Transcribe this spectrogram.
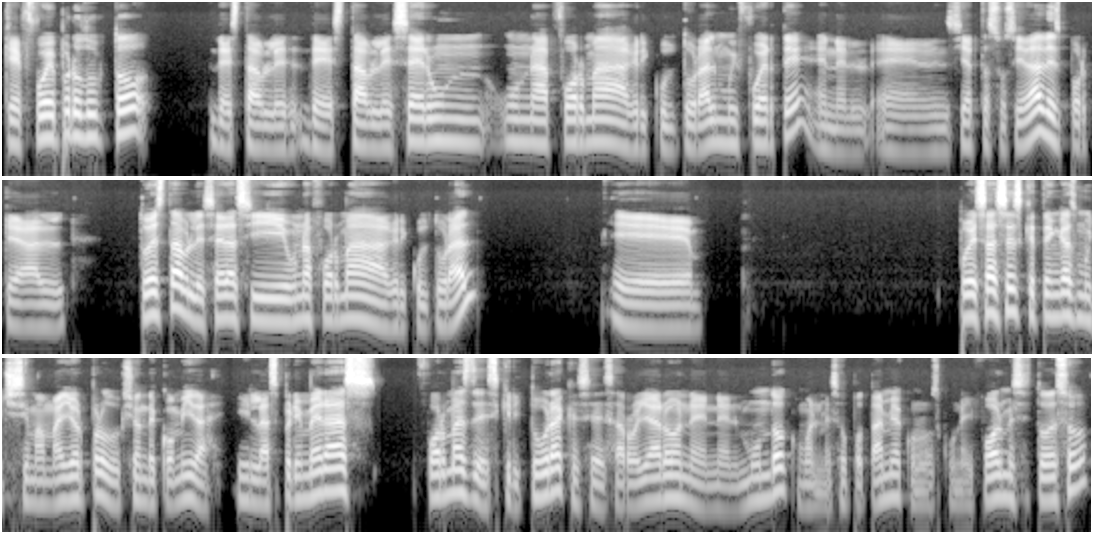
que fue producto de, establecer una forma agricultural muy fuerte en, ciertas sociedades, porque al tú establecer así una forma agricultural, eh, pues haces que tengas muchísima mayor producción de comida. Y las primeras formas de escritura que se desarrollaron en el mundo, como en Mesopotamia, con los cuneiformes y todo eso,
